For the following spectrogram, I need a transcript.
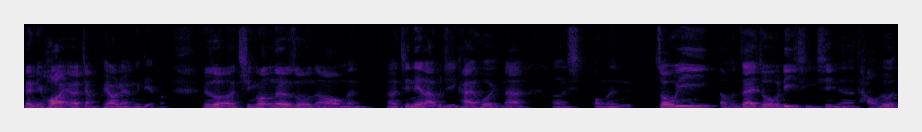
那你话也要讲漂亮一点嘛。就说、情况特殊，然后我们呃今天来不及开会，那呃我们周一我们再做例行性的讨论，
